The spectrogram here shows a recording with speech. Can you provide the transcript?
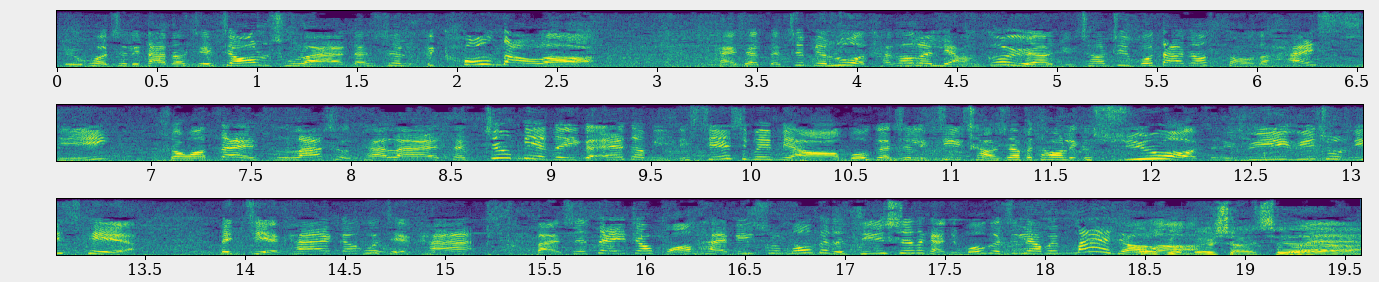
比如说这里大招直接交了出来，但是这里被控到了。看一下，在这边落抬到了两个人，女枪这波大招扫的还行，双方再一次拉扯开来，在正面的一个 Adam 已经先行被秒，摩根这里进场是要被套了一个虚弱，这里晕晕住 Nisky，被解开，刚果解开，反身再一张黄牌逼出了 Morgan 的金身，感觉 Morgan 这里要被卖掉了。Morgan 没闪现，对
